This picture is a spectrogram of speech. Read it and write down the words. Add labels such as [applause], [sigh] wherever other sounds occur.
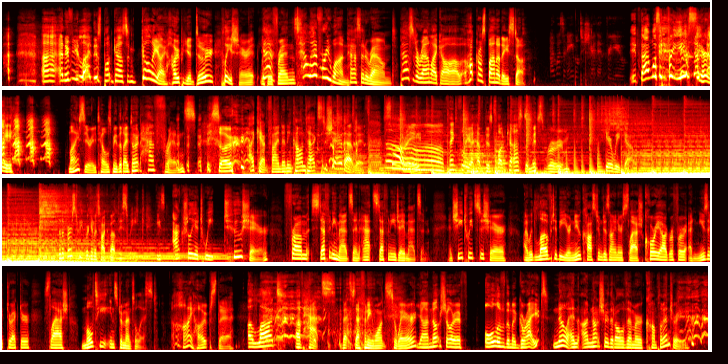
Uh, and if you like this podcast, and golly, I hope you do, Please share it with Yeah, your friends. tell everyone. Pass it around. Pass it around like a hot cross bun at Easter. I wasn't able to share that for you. It, that wasn't for you, Siri. [laughs] My Siri tells me that I don't have friends. so. [laughs] I can't find any contacts to share that with. Sorry. Oh, thankfully, I have this podcast in this room. Here we go. So, the first tweet we're going to talk about this week is actually a tweet to share from Stephanie Madsen at Stephanie J. Madsen. And she tweets to share I would love to be your new costume designer slash choreographer and music director slash multi instrumentalist. High hopes there. A lot of hats that Stephanie wants to wear. Yeah, I'm not sure if all of them are great. No, and I'm not sure that all of them are complimentary.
